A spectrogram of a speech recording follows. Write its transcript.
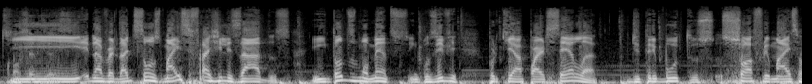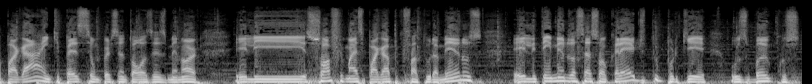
Que na verdade são os mais fragilizados em todos os momentos, inclusive porque a parcela de tributos sofre mais para pagar, em que pese ser um percentual às vezes menor, ele sofre mais para pagar porque fatura menos, ele tem menos acesso ao crédito, porque os bancos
